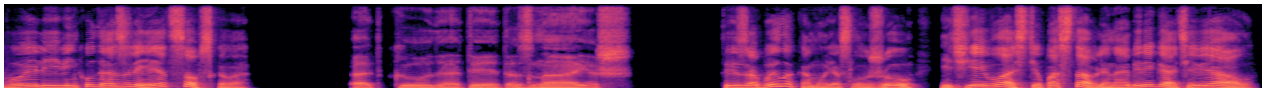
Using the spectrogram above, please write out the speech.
Твой ливень куда злее отцовского. «Откуда ты это знаешь?» «Ты забыла, кому я служу и чьей властью поставлено оберегать Эвиал?»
